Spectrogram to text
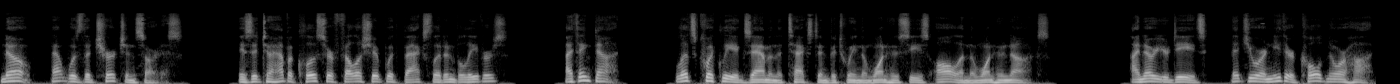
No, that was the church in Sardis. Is it to have a closer fellowship with backslidden believers? I think not. Let's quickly examine the text in between the one who sees all and the one who knocks. I know your deeds, that you are neither cold nor hot,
